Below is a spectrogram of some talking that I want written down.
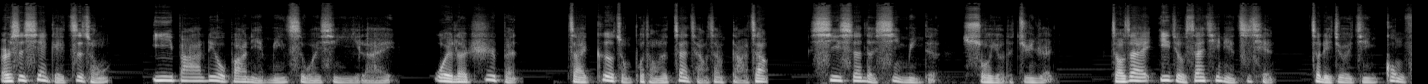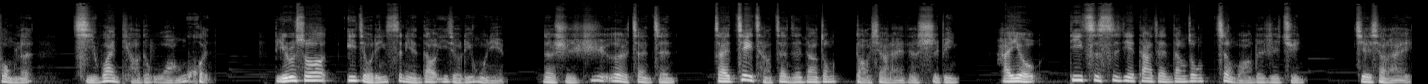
而是献给自从一八六八年明治维新以来，为了日本在各种不同的战场上打仗牺牲了性命的所有的军人。早在一九三七年之前，这里就已经供奉了几万条的亡魂，比如说一九零四年到一九零五年，那是日俄战争，在这场战争当中倒下来的士兵。还有第一次世界大战当中阵亡的日军，接下来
